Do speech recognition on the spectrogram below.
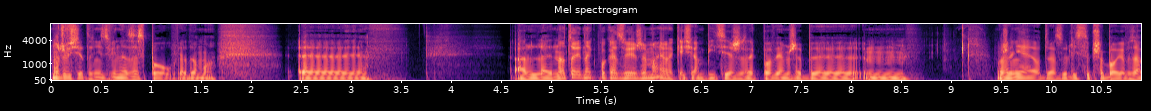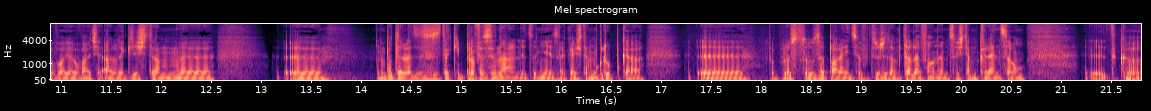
no oczywiście to nie jest wina zespołu, wiadomo. Yy, ale no to jednak pokazuje, że mają jakieś ambicje, że tak powiem, żeby mm, może nie od razu listy przebojów zawojować, ale gdzieś tam yy, yy, no bo teledysk jest taki profesjonalny, to nie jest jakaś tam grupka yy, po prostu zapaleńców, którzy tam telefonem coś tam kręcą, yy, tylko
